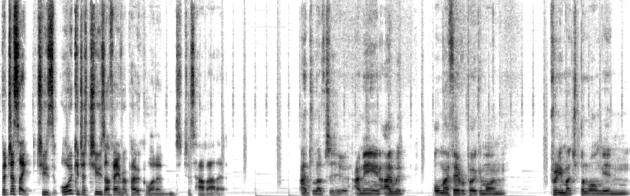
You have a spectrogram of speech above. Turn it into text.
but just like choose, or we could just choose our favorite Pokemon and just have at it. I'd love to. I mean, I would all my favorite Pokemon pretty much belong in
